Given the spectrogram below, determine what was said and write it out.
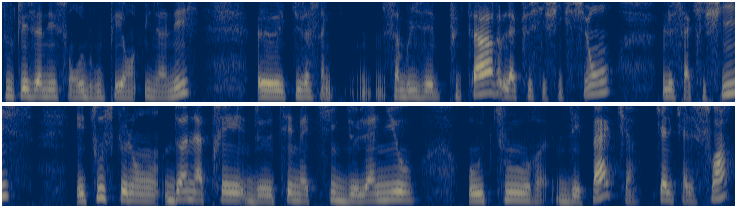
toutes les années sont regroupées en une année, qui va symboliser plus tard la crucifixion, le sacrifice, et tout ce que l'on donne après de thématique de l'agneau autour des Pâques, quelles qu'elles soient,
